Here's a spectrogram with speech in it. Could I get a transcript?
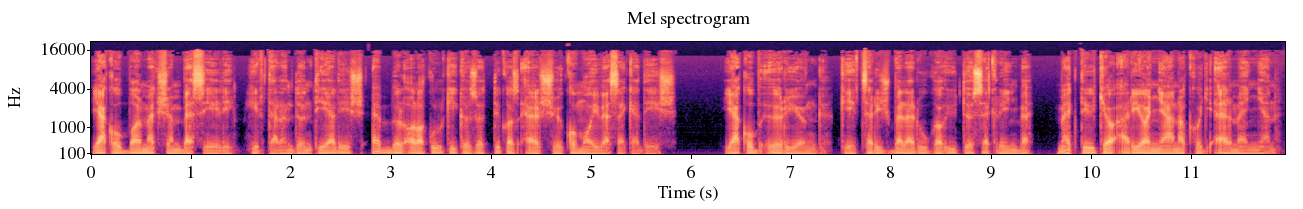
Jakobbal meg sem beszéli, hirtelen dönti el, és ebből alakul ki közöttük az első komoly veszekedés. Jakob őrjöng, kétszer is belerúg a hűtőszekrénybe, megtiltja Ári anyjának, hogy elmenjen.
